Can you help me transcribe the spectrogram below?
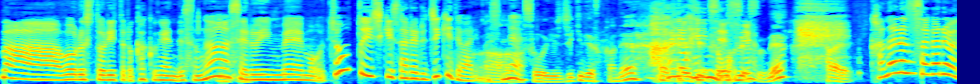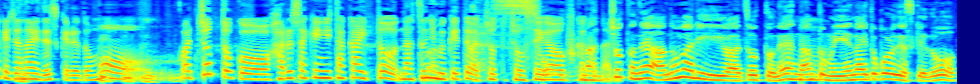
まあ、ウォールストリートの格言ですが、セルイン名もちょっと意識される時期ではありますね。そういう時期ですかね。早いんですよ。すね。はい。必ず下がるわけじゃないですけれども、まあちょっとこう、春先に高いと、夏に向けてはちょっと調整が深くなる。まあ、ちょっとね、アノマリーはちょっとね、なんとも言えないところですけど、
